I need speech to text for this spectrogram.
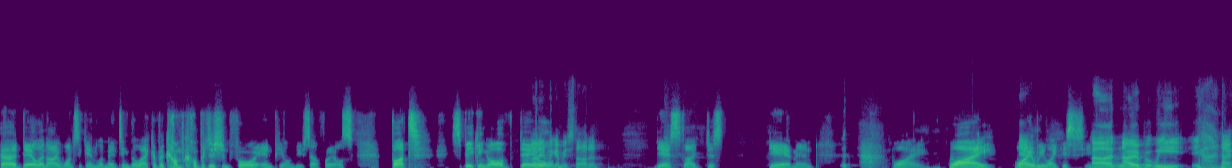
uh, Dale and I once again lamenting the lack of a com competition for NPL New South Wales. But speaking of Don't Dale, even get me started. yes, I just, yeah, man, why, why, why Yeah. are we like this? in- Uh, no, but we, no,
